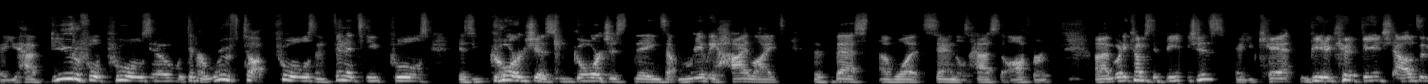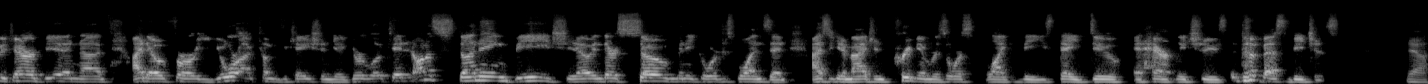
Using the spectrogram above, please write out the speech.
You have beautiful pools, you know, with different rooftop pools, infinity pools, is gorgeous, gorgeous things that really highlight the best of what Sandals has to offer. Um, when it comes to beaches, you, know, you, can't beat a good beach out in the Caribbean. Uh, I know for your upcoming vacation, you know, you're located on a stunning beach, you know, and there's so many gorgeous ones. And as you can imagine, premium resorts like these, they do inherently choose the best beaches. Yeah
